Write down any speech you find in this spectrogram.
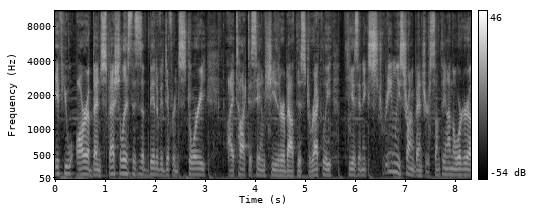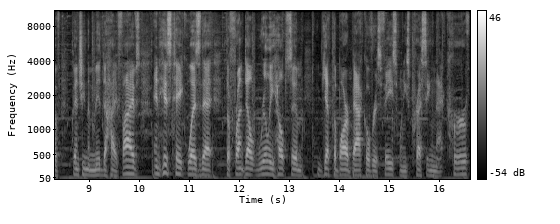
if you are a bench specialist, this is a bit of a different story. I talked to Sam Sheether about this directly. He is an extremely strong bencher, something on the order of benching the mid to high fives. And his take was that the front delt really helps him get the bar back over his face when he's pressing that curve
